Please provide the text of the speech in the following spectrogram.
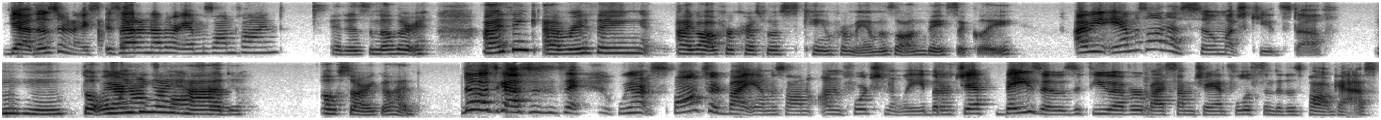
Yeah, those are nice. Is that another Amazon find? It is another. I think everything I got for Christmas came from Amazon, basically. I mean, Amazon has so much cute stuff. hmm The We only thing I had. Oh, sorry. Go ahead. No, it's I was just gonna say we aren't sponsored by Amazon, unfortunately. But if Jeff Bezos, if you ever by some chance listen to this podcast,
